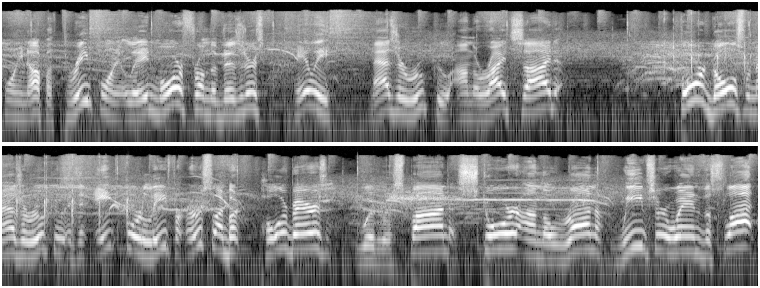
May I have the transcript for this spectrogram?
point up a three-point lead. More from the visitors. Haley Mazaruku on the right side. Four goals for Mazaruku. It's an 8-4 lead for Ursuline, but Polar Bears would respond. Storr on the run, weaves her way into the slot,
